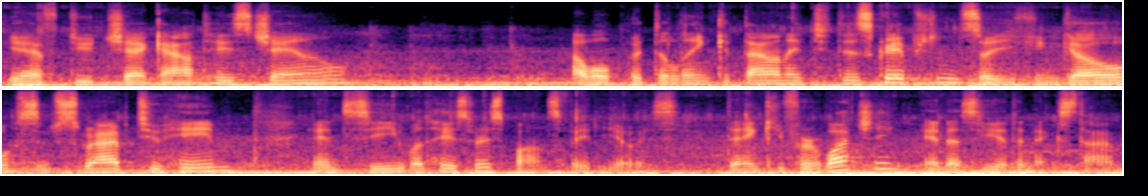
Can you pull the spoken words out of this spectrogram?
you have to check out his channel. I will put the link down into the description so you can go subscribe to him and see what his response video is. Thank you for watching and I'll see you the next time.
